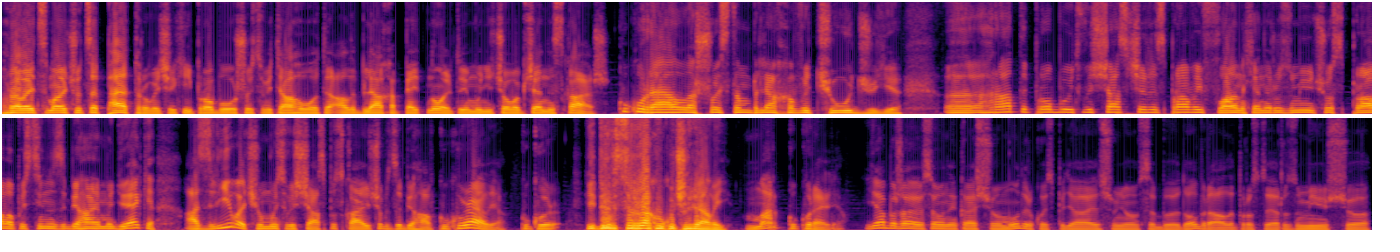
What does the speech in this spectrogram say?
Гравець матчу це Петрович, який пробував щось витягувати, але бляха 5-0, то йому нічого взагалі не скажеш. Кукурелла щось там бляха вичуджує. Е, грати пробують весь час через правий фланг. Я не розумію, що справа постійно забігає Модюеки, а зліва чомусь весь час пускають, щоб забігав Кукурелля. Кукур... Іди в сраку кучерявий. Марк Кукурелля. Я бажаю всього найкращого мудрику і сподіваюся, що в нього все буде добре, але просто я розумію, що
